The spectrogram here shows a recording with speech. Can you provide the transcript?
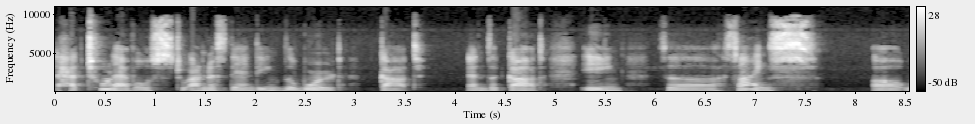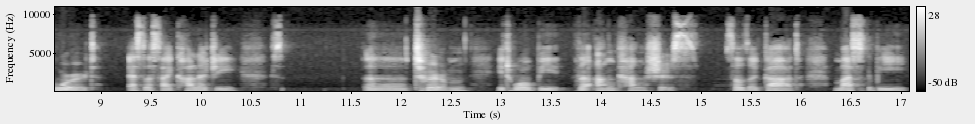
had two levels to understanding the word God. And the God in the science uh, word as a psychology uh, term, it will be the unconscious. So the God must be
